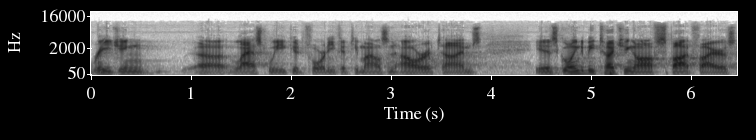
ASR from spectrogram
raging uh, last week at 40, 50 miles an hour at times. It is going to be touching off spot fires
